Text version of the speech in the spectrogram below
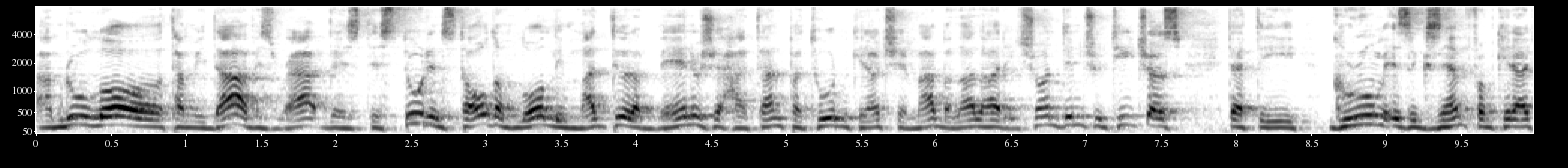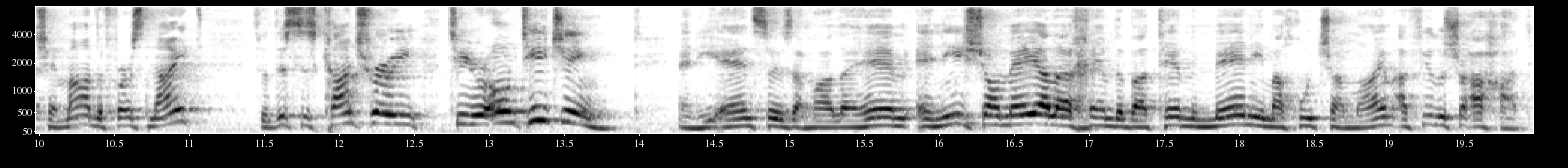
Amru lo talmidav his rap the, the students told him lo limadtu rabbenu shehatan patur kirat shema balala harishon. Didn't you teach us that the groom is exempt from kirat shema on the first night? So this is contrary to your own teaching. And he answers, Eni shomei alachem machut shamayim afilu.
